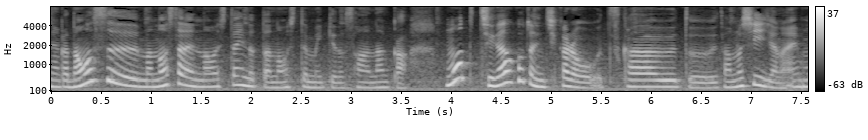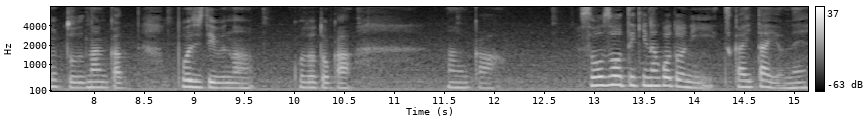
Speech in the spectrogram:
なんか直す、まあ、直したら直したいんだったら直してもいいけどさなんかもっと違うことに力を使うと楽しいじゃない？もっとなんかポジティブなこととかなんか創造的なことに使いたいよね。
